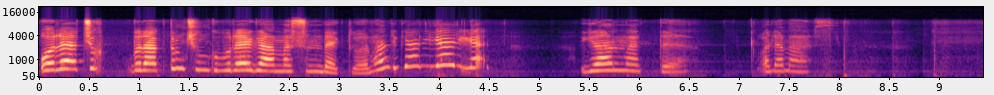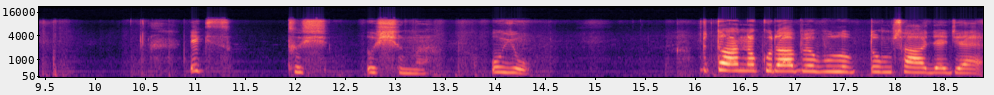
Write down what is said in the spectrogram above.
Oraya açık bıraktım çünkü buraya gelmesini bekliyorum. Hadi gel gel gel. Gelmedi. Olamaz. X dış ışını. Uyu. Bir tane kurabiye buluptum sadece.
